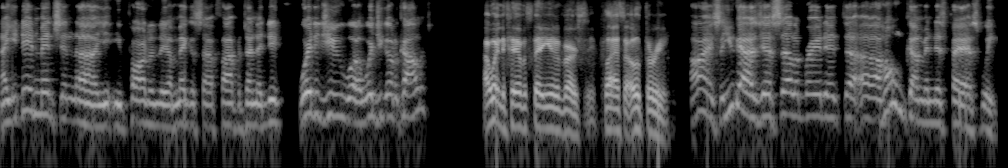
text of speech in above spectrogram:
Now you did mention uh, you, you part of the Omega Psi Phi fraternity. Did, where did you uh, where'd you go to college? I went to Fayetteville State University, class of 03. All right, so you guys just celebrated uh, uh, homecoming this past week.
